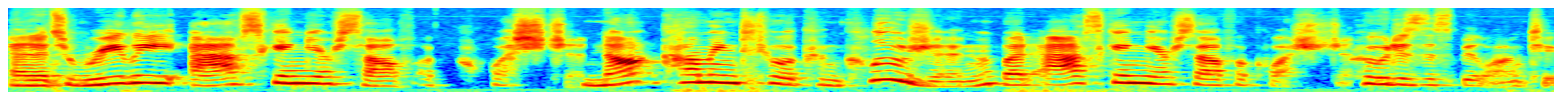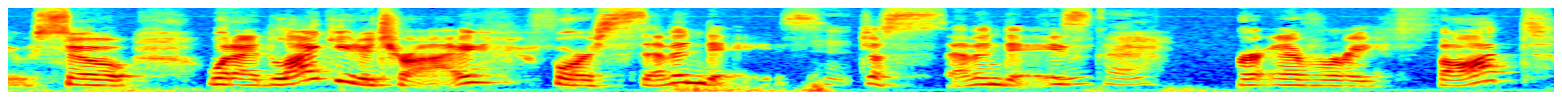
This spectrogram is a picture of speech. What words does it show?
And it's really asking yourself a question, not coming to a conclusion, but asking yourself a question. Who does this belong to? So, what I'd like you to try for seven days, hmm. just seven days, okay. for every thought,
